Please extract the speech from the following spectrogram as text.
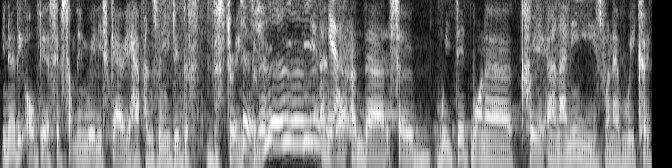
You know the obvious if something really scary happens, then you do the, the strings. Of, and Yeah. uh, and uh, so we did want to create an unease whenever we could.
